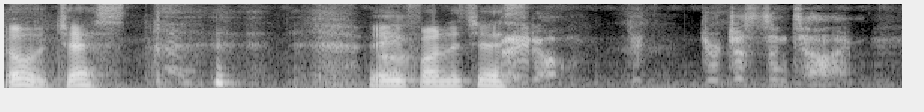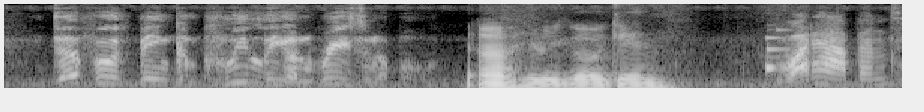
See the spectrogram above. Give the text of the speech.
Oh, chest! hey, you found the chest. Beidou, you're just in time. Defu is being completely unreasonable. Oh, here we go again. What happened?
